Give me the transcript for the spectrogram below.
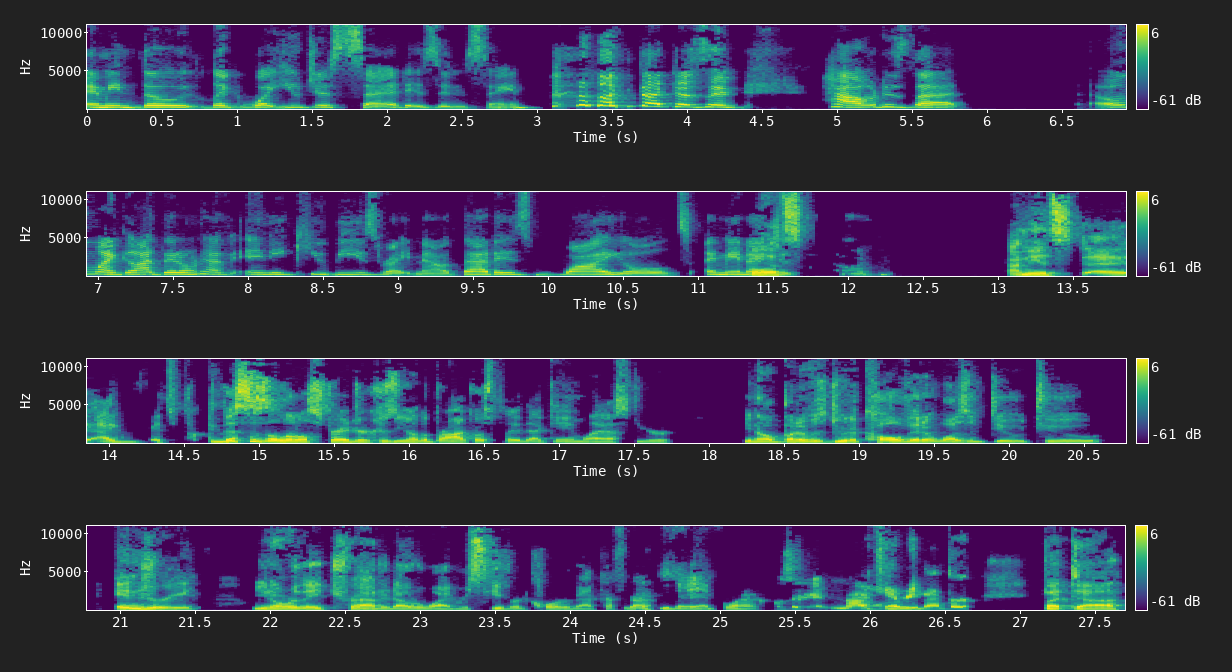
I mean, though, like what you just said is insane. like that doesn't. How does that oh my god they don't have any qb's right now. That is wild. I mean well, i just don't. I mean it's uh, i it's this is a little stranger because you know the broncos played that game last year you know but it was due to covid. It wasn't due to injury you know where they trotted out a wide receiver quarterback. I forgot who they had playing. Was it i can't remember. But uh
